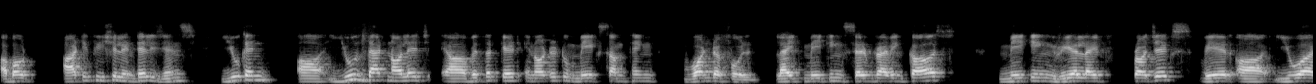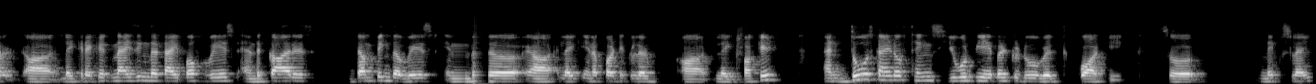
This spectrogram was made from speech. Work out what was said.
about artificial intelligence, you can uh, use that knowledge uh, with the kit in order to make something wonderful, like making self-driving cars, making real life projects where uh, you are uh, like recognizing the type of waste and the car is dumping the waste in the uh, like in a particular uh, like bucket and those kind of things you would be able to do with Quarky. So next slide.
